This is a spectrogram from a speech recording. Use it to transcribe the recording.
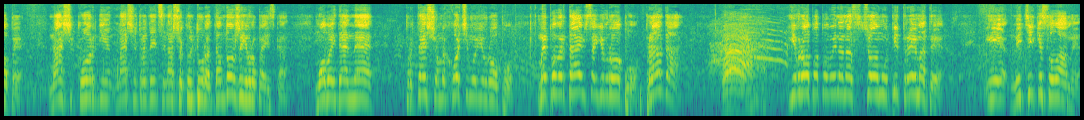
Європи. Наші корні, наші традиції, наша культура давно вже європейська. Мова йде не про те, що ми хочемо в Європу. Ми повертаємося в Європу. Правда? Європа повинна нас в цьому підтримати. І не тільки словами,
